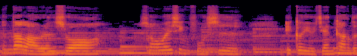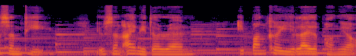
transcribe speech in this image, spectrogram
圣诞老人说：“所谓幸福是一个有健康的身体，有深爱你的人，一帮可以依赖的朋友。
